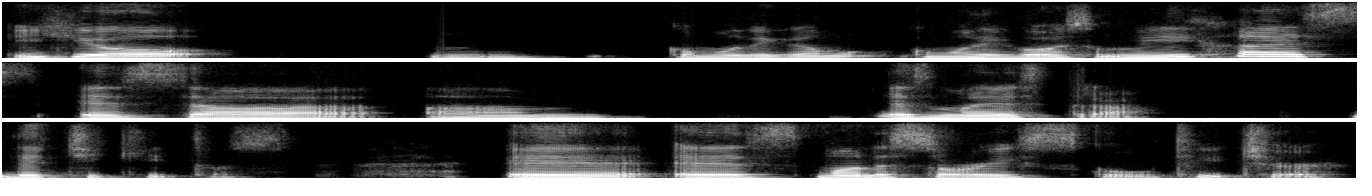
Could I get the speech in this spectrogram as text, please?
yo mm, como digamos, como digo eso, mi hija es, es, ah, es maestra de chiquitos, eh, es Montessori School Teacher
